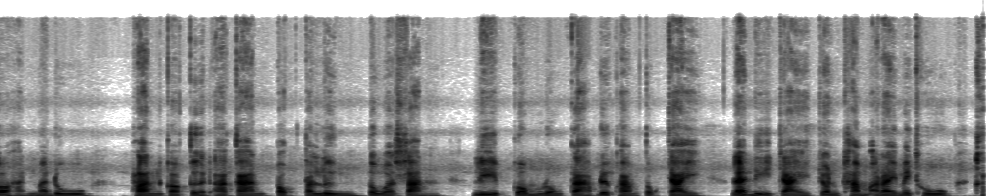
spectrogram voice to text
ก็หันมาดู พลันก็เกิดอาการตกตะลึงตัวสั่น รีบก้มลงกราบด้วยความตกใจ และดีใจจนทำอะไรไม่ถูก ข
